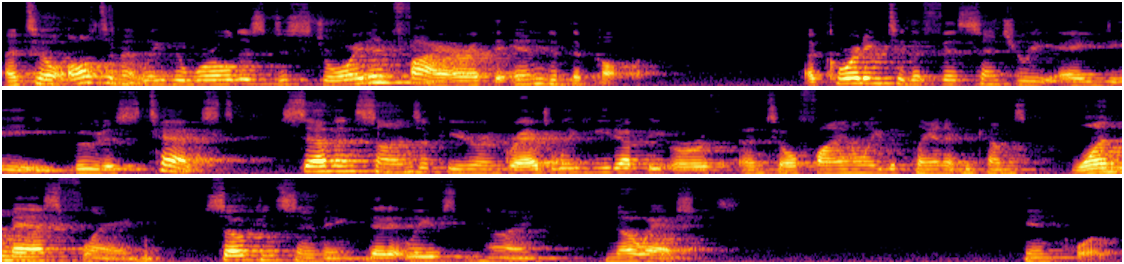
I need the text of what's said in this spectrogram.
until ultimately the world is destroyed in fire at the end of the kalpa. According to the 5th century AD Buddhist text, seven suns appear and gradually heat up the earth until finally the planet becomes one mass flame so consuming that it leaves behind no ashes. End quote.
